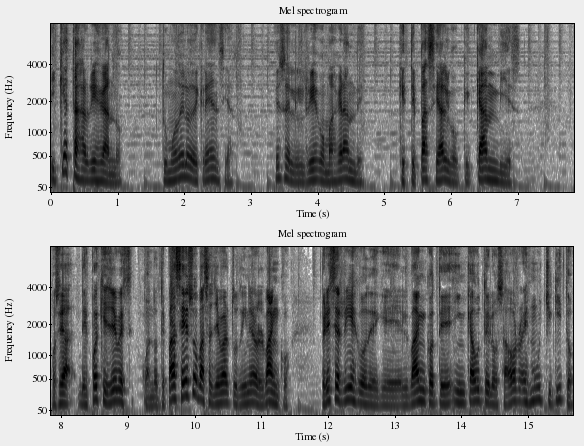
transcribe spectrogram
¿Y qué estás arriesgando? Tu modelo de creencias. Es el riesgo más grande. Que te pase algo, que cambies o sea, después que lleves, cuando te pase eso, vas a llevar tu dinero al banco. Pero ese riesgo de que el banco te incaute los ahorros es muy chiquito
